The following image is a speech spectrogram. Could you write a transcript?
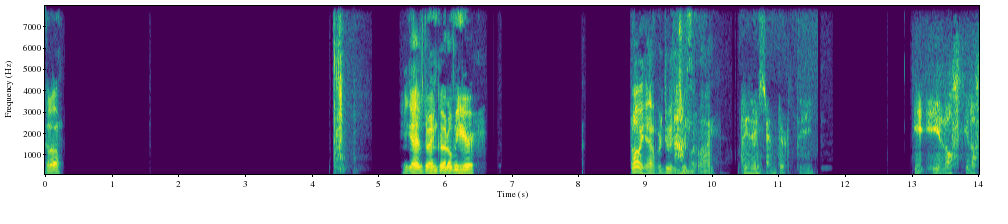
Hello. You guys doing good over here? Oh yeah, we're doing just fine. Feeling entertained. He, he lost. He lost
